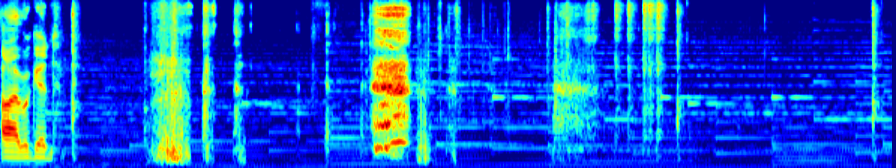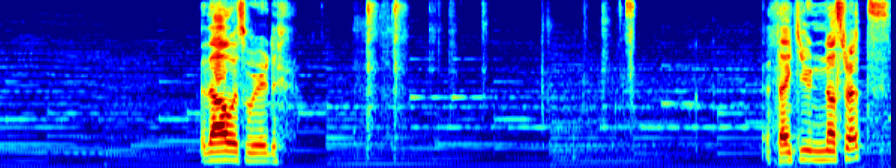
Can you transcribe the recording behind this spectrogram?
Alright, we're good. that was weird. Thank you, Nusrat.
